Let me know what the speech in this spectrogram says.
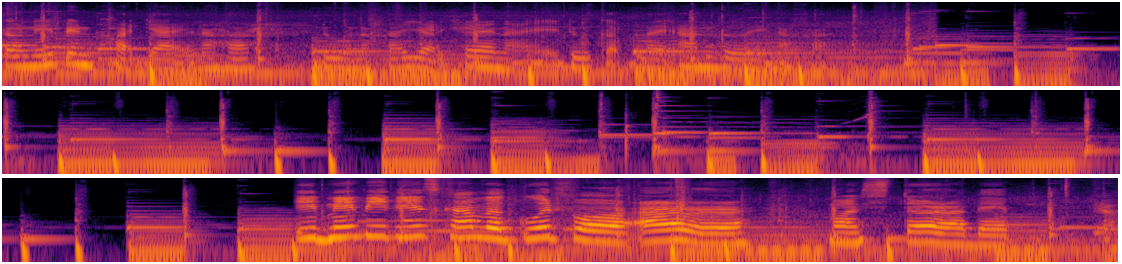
ตรงนี้เป็นพอร์ตใหญ่นะคะ ดูนะคะ ใหญ่แค่ไหน ดูกับไลอั maybe this color good for our monster babe. Yeah.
